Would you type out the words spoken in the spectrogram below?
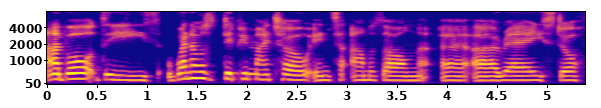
I bought these when I was dipping my toe into Amazon uh, RA stuff.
